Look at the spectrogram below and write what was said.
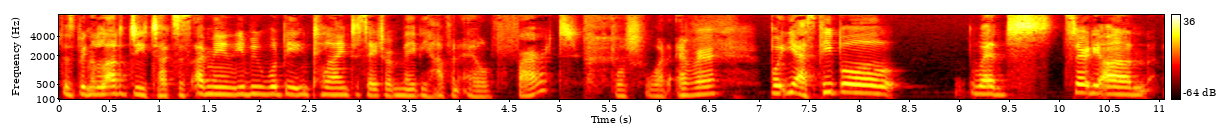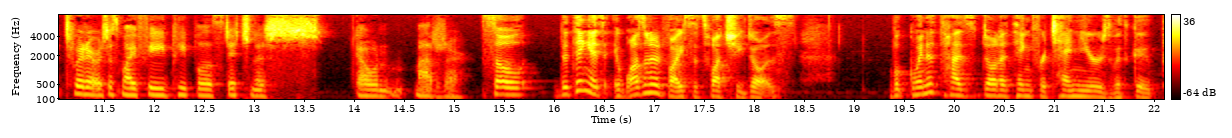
There's been a lot of detoxes. I mean, you would be inclined to say to her, maybe have an old fart, but whatever. But yes, people went, certainly on Twitter, it's just my feed, people stitching it, going mad at her. So the thing is, it wasn't advice, it's what she does. But Gwyneth has done a thing for 10 years with Goop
